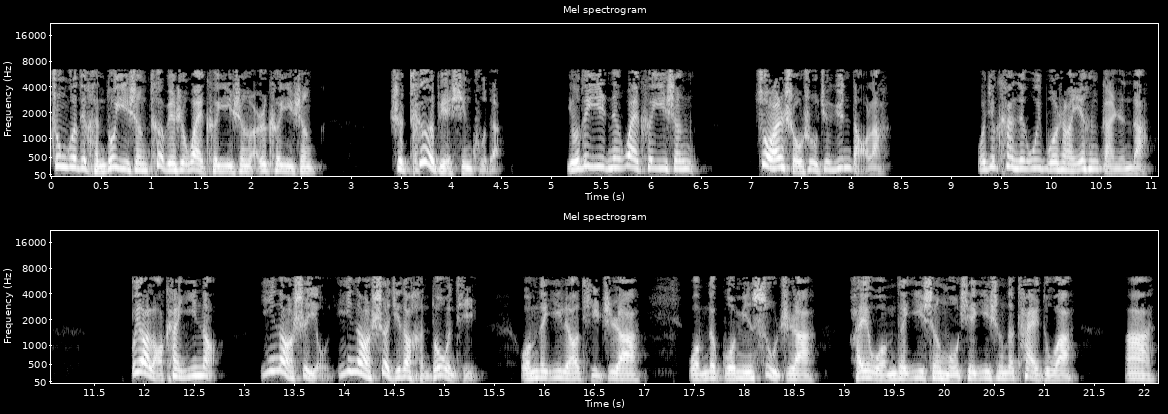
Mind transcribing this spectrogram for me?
中国的很多医生，特别是外科医生、儿科医生，是特别辛苦的。有的医那外科医生做完手术就晕倒了，我就看这个微博上也很感人的。不要老看医闹，医闹是有医闹涉及到很多问题，我们的医疗体制啊，我们的国民素质啊，还有我们的医生某些医生的态度啊啊，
